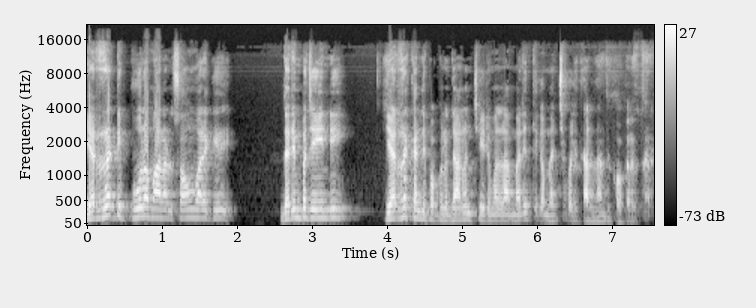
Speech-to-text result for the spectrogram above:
ఎర్రటి పూలమాలను స్వామివారికి ధరింపజేయండి. ఎర్ర కందిపప్పును దానం చేయడం వల్ల మరింతగా మంచి ఫలితాలను అందుకోగలుగుతారు.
